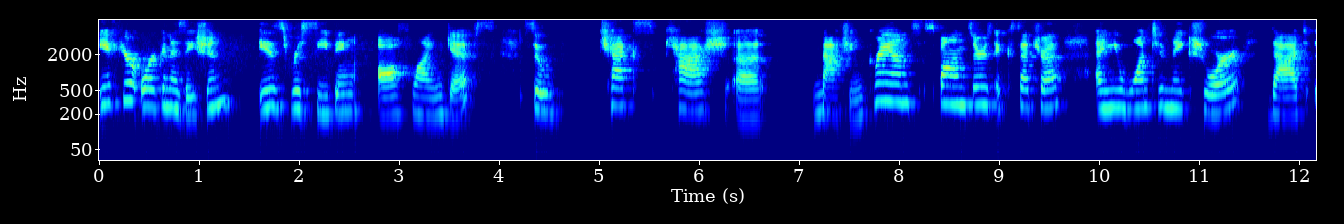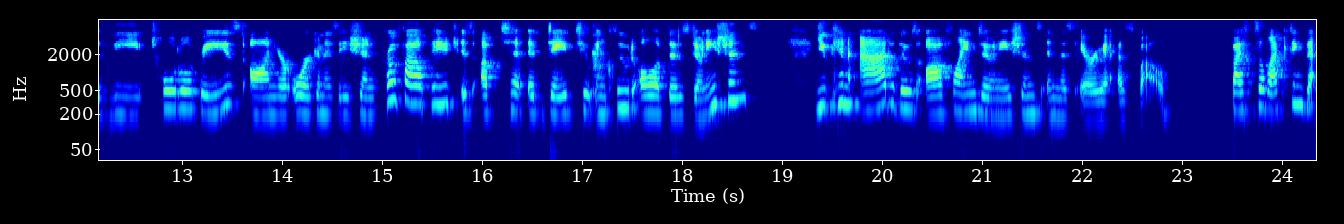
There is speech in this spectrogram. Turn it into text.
If your organization is receiving offline gifts, so checks, cash, uh, matching grants, sponsors, etc., and you want to make sure that the total raised on your organization profile page is up to uh, date to include all of those donations. You can add those offline donations in this area as well. By selecting the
